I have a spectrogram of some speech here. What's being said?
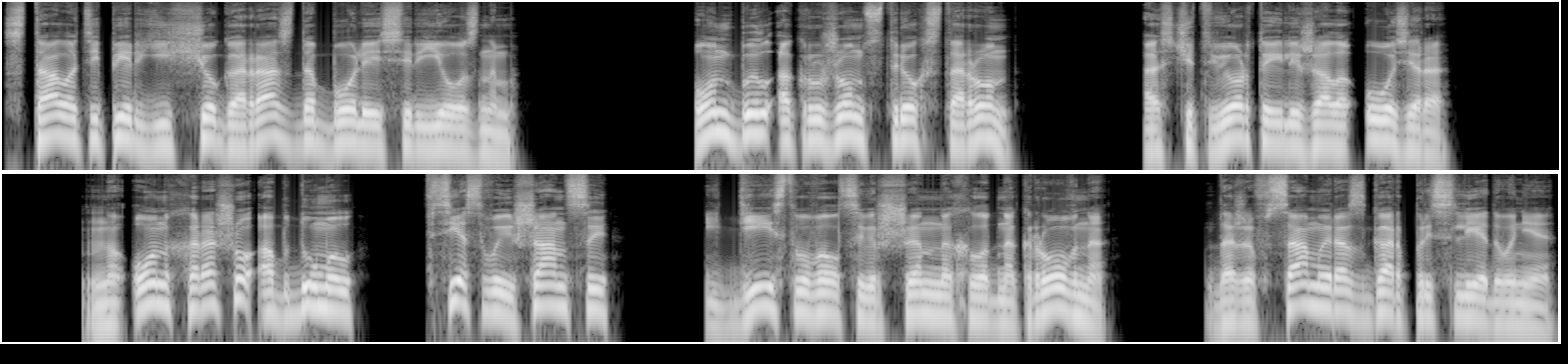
стало теперь еще гораздо более серьезным. Он был окружен с трех сторон, а с четвертой лежало озеро. Но он хорошо обдумал все свои шансы и действовал совершенно хладнокровно, даже в самый разгар преследования.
